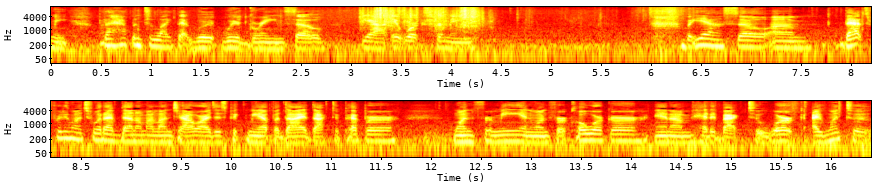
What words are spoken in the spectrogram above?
me but I happen to like that weird, weird green so yeah it works for me. But yeah so um, that's pretty much what I've done on my lunch hour. I just picked me up a diet Dr. Pepper one for me and one for a coworker and I'm headed back to work. I went to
